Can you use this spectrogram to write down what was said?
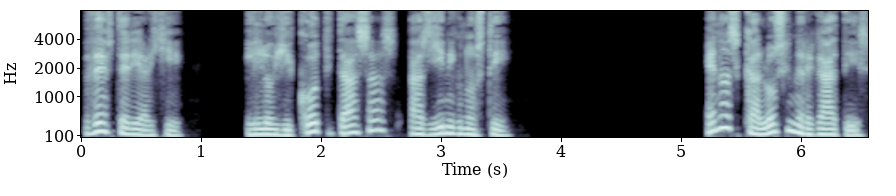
Δεύτερη αρχή. Η λογικότητά σας ας γίνει γνωστή. Ένας καλός συνεργάτης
